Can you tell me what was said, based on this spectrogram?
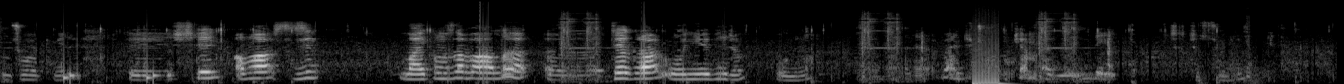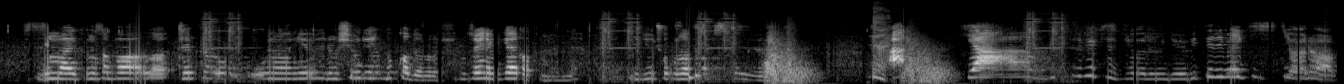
Konuşmayı unutmayın. Ee, şey ama sizin like'ınıza bağlı e, tekrar oynayabilirim oyunu. Yani bence çok mükemmel bir oyun değil. Açıkçası söyleyeyim. Sizin like'ınıza bağlı tekrar oyun oynayabilirim. Şimdi bu kadar olsun. Zeynep gel kapının önüne. Videoyu çok uzatmak istemiyorum. Ah, ya bitirmek istiyorum videoyu. Bitirmek istiyorum.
